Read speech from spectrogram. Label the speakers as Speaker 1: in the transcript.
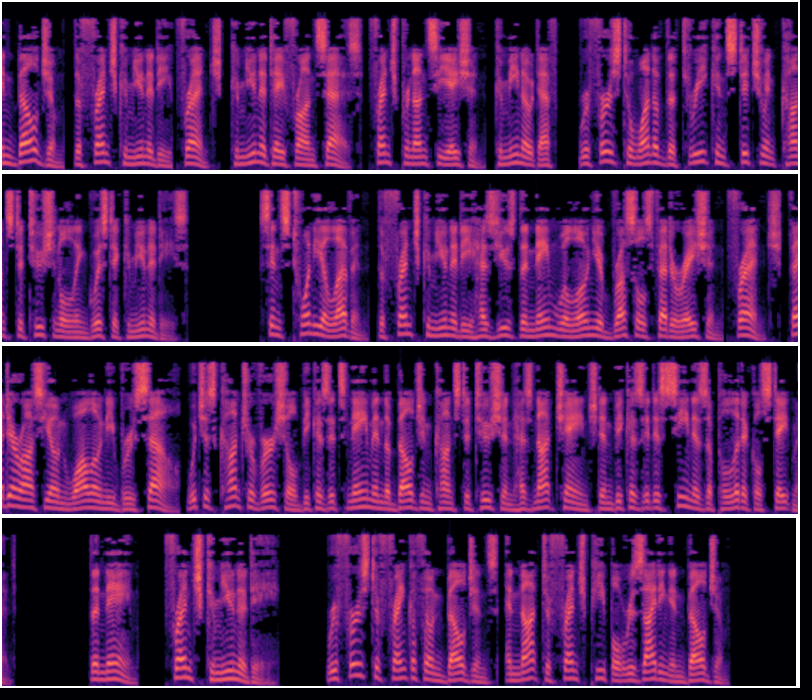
Speaker 1: In Belgium, the French community French, Communauté Française, French pronunciation, Communauté refers to one of the three constituent constitutional linguistic communities. Since 2011, the French community has used the name Wallonia-Brussels Federation French, Fédération Wallonie-Bruxelles, which is controversial because its name in the Belgian constitution has not changed and because it is seen as a political statement. The name, "'French Community' refers to Francophone Belgians, and not to French people residing in Belgium.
